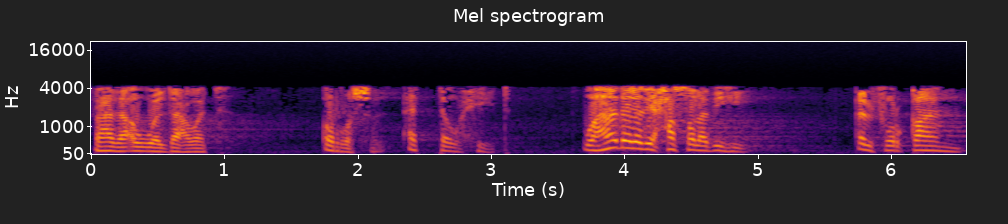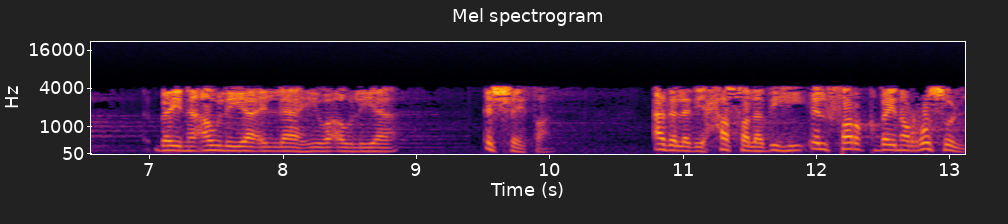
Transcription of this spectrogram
فهذا أول دعوة الرسل التوحيد. وهذا الذي حصل به الفرقان بين أولياء الله وأولياء الشيطان. هذا الذي حصل به الفرق بين الرسل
